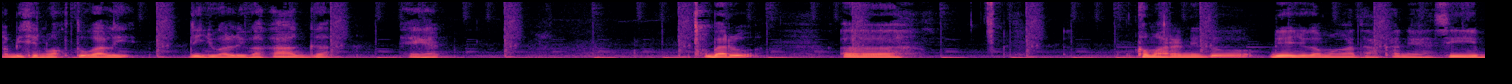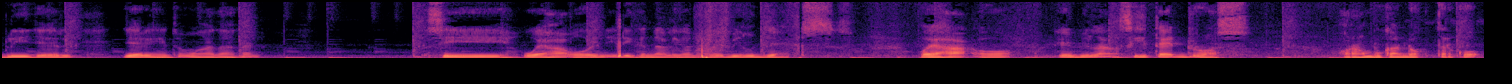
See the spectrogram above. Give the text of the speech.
habisin waktu kali dijual juga kagak ya kan? Baru uh, kemarin itu dia juga mengatakan ya si beli jaring itu mengatakan si WHO ini dikendalikan oleh Bill Gates. WHO dia bilang si Tedros orang bukan dokter kok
